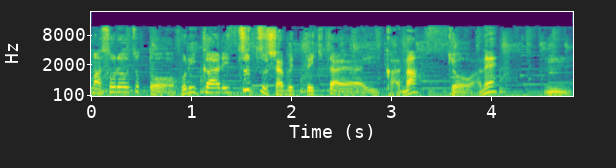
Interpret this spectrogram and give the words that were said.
まあそれをちょっと振り返りつつ喋っていきたいかな、今日はね。うん。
